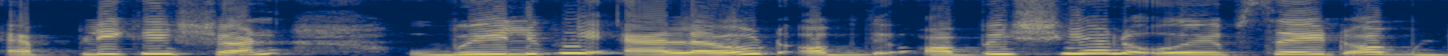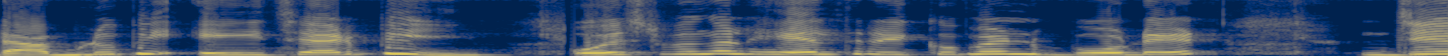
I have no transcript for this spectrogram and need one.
application will be allowed of the official website of WBHRB West Bengal health recommend বোর্ডের যে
